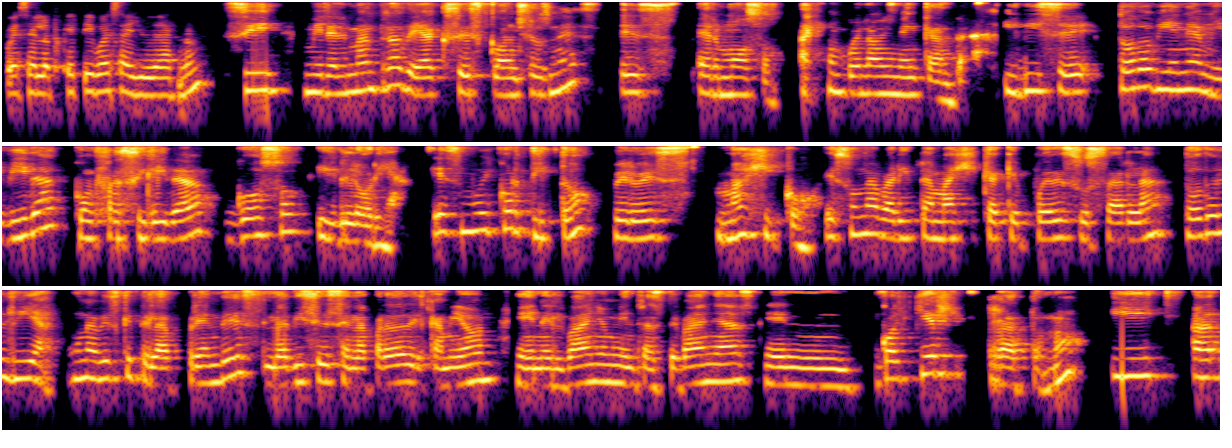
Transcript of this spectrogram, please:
pues el objetivo es ayudar, ¿no? Sí, mira, el mantra de Access Consciousness es hermoso. bueno, a mí me encanta. Y dice, todo viene a mi vida con facilidad, gozo y gloria. Es muy cortito, pero es mágico. Es una varita mágica que puedes usarla todo el día. Una vez que te la aprendes, la dices en la parada del camión, en el baño mientras te bañas, en cualquier rato, ¿no? Y ah,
